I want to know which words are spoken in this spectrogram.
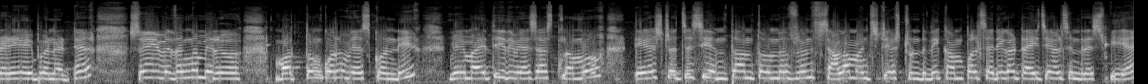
రెడీ అయిపోయినట్టే. సో ఈ విధంగా మీరు మొత్తం కూర వేసుకోండి. మేమైతే ఇది వేసేస్తున్నాము. టేస్ట్ వచ్చేసి ఎంత అంత ఉండదు ఫ్రెండ్స్ చాలా మంచి టేస్ట్ ఉంటుంది. కంపల్సరీగా ట్రై చేయాల్సిన రెసిపీయే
